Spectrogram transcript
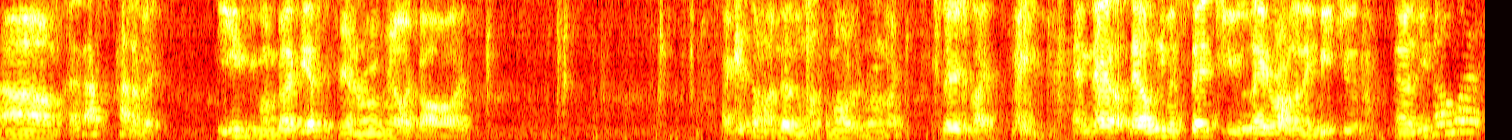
Um, and that's kind of an easy one. But I guess if you're in a room, you're like, oh, like, I guess someone doesn't want to come over the room like they're like, and they'll, they'll even say to you later on when they meet you, and you know what?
